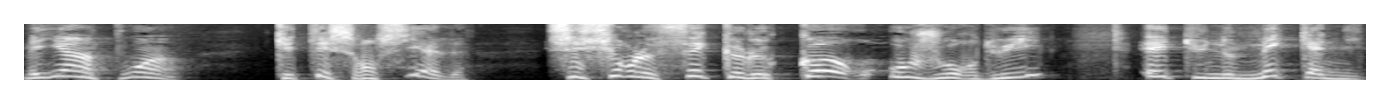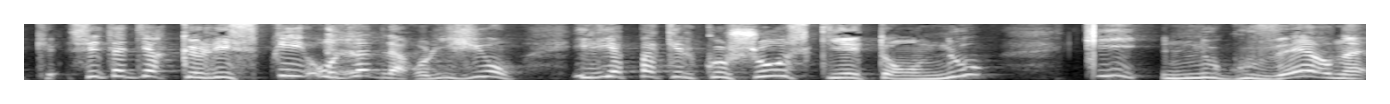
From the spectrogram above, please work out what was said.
Mais il y a un point qui est essentiel, c'est sur le fait que le corps aujourd'hui est une mécanique. C'est-à-dire que l'esprit, au-delà de la religion, il n'y a pas quelque chose qui est en nous qui nous gouverne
